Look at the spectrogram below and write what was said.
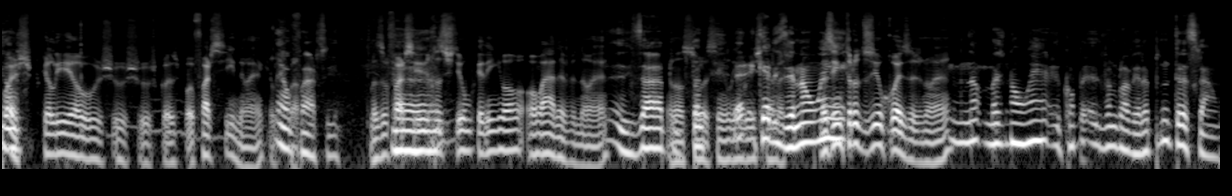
Pois, porque ali é os, os, os coisas, o Farsi, não é? é o Farsi. Mas o Farsi uh, resistiu um bocadinho ao, ao, árabe, não é? Exato. Eu não sou assim é, linguista. Quer dizer, não mas, é. Mas introduziu coisas, não é? Não, mas não é. Vamos lá ver, a penetração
